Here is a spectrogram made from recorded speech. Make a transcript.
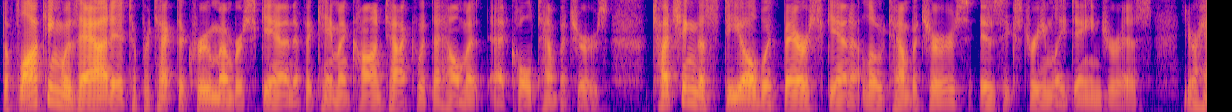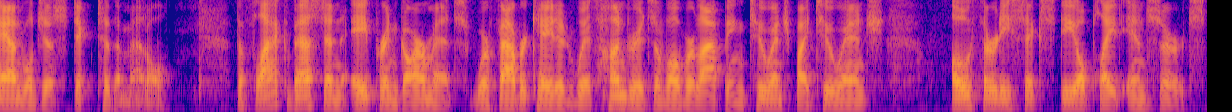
The flocking was added to protect the crew member's skin if it came in contact with the helmet at cold temperatures. Touching the steel with bare skin at low temperatures is extremely dangerous. Your hand will just stick to the metal. The flak vest and apron garments were fabricated with hundreds of overlapping 2 inch by 2 inch 036 steel plate inserts.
